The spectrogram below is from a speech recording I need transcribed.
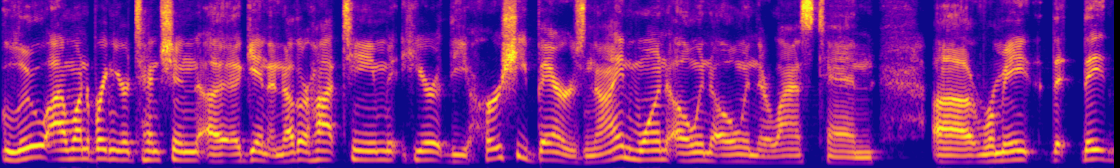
Lou, I want to bring your attention uh, again. Another hot team here, the Hershey Bears, nine one zero oh and zero oh in their last ten. Uh, remain they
